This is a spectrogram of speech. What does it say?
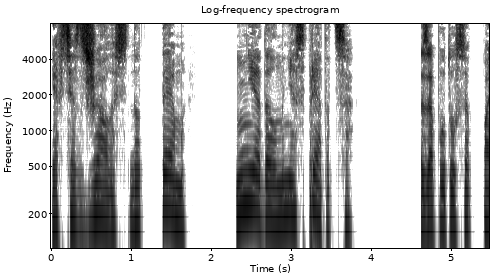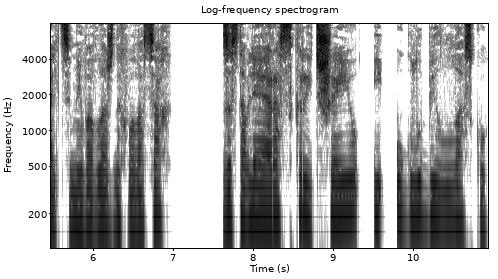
Я вся сжалась, но Тем не дал мне спрятаться. Запутался пальцами во влажных волосах, заставляя раскрыть шею и углубил ласку.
